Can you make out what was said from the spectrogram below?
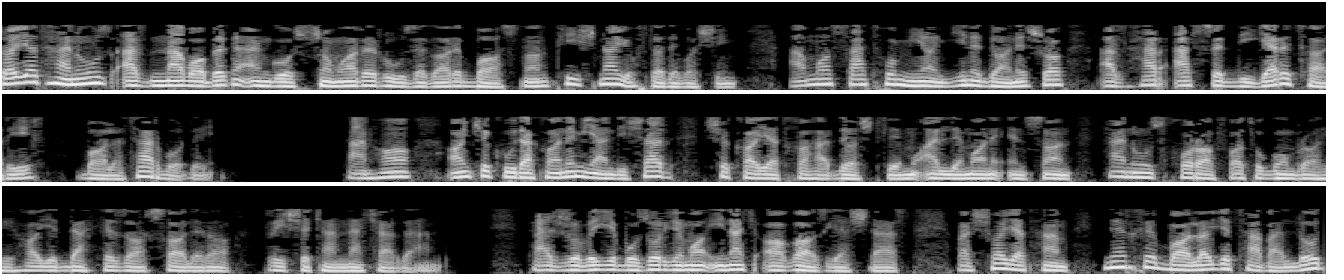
شاید هنوز از نوابق انگشت شمار روزگار باستان پیش نیفتاده باشیم، اما سطح و میانگین دانش را از هر عصر دیگر تاریخ بالاتر برده ایم. تنها آنکه کودکانه میاندیشد شکایت خواهد داشت که معلمان انسان هنوز خرافات و گمراهی های ده هزار ساله را ریشهکن نکردند. تجربه بزرگ ما اینک آغاز گشته است و شاید هم نرخ بالای تولد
